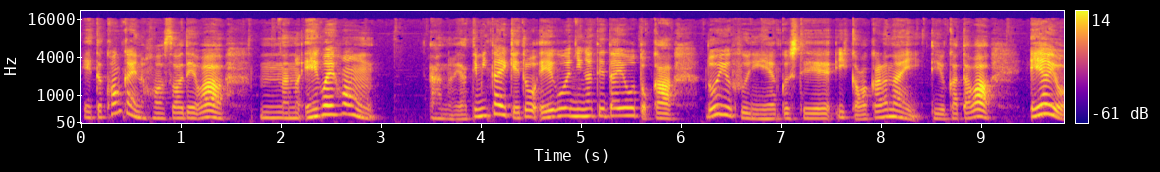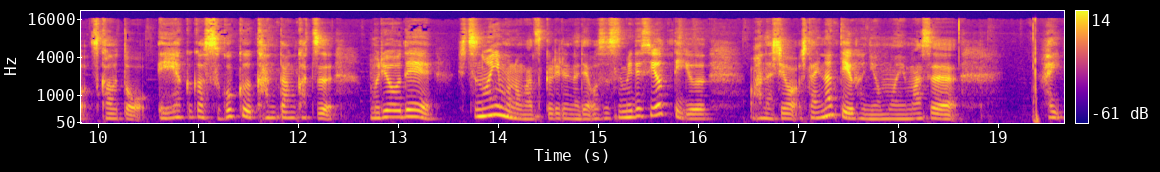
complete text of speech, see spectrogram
えーと、今回の放送では、うん、あの英語絵本あのやってみたいけど英語が苦手だよとかどういうふうに英訳していいかわからないっていう方は AI を使うと英訳がすごく簡単かつ無料で質のいいものが作れるのでおすすめですよっていうお話をしたいなっていうふうに思います。はい。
